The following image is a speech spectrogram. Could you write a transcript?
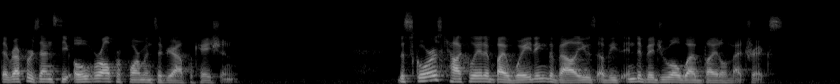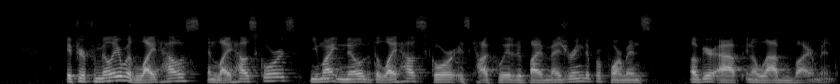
that represents the overall performance of your application. The score is calculated by weighting the values of these individual Web Vital metrics. If you're familiar with Lighthouse and Lighthouse scores, you might know that the Lighthouse score is calculated by measuring the performance of your app in a lab environment.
